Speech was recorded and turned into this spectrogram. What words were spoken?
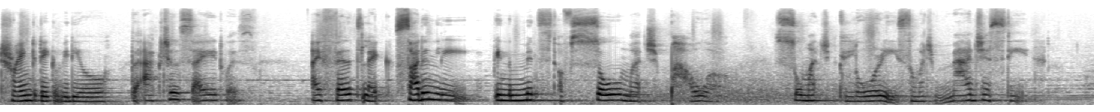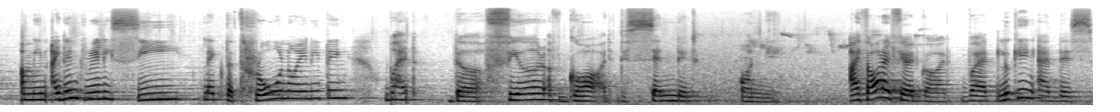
trying to take a video. The actual sight was, I felt like suddenly in the midst of so much power, so much glory, so much majesty. I mean, I didn't really see like the throne or anything, but the fear of God descended on me. I thought I feared God, but looking at this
